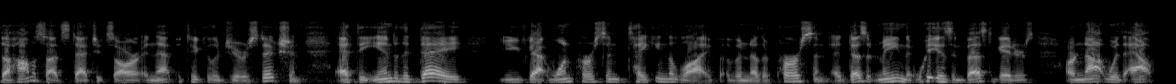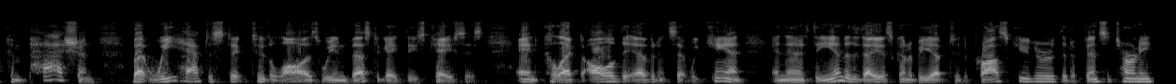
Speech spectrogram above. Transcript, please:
the homicide statutes are in that particular jurisdiction. At the end of the day, you've got one person taking the life of another person. It doesn't mean that we as investigators are not without compassion, but we have to stick to the law as we investigate these cases and collect all of the evidence that we can. And then at the end of the day, it's going to be up to the prosecutor, the defense attorney,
